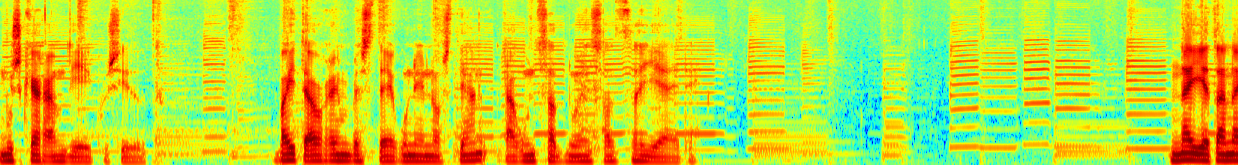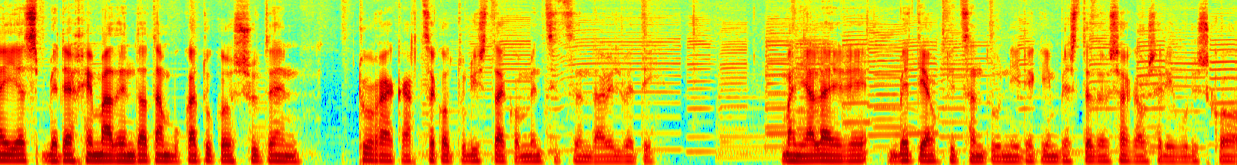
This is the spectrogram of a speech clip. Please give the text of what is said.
muskerra handia ikusi dut. Baita horren beste egunen ostean laguntzat duen saltzailea ere. Nahi eta nahi ez bere jema dendatan bukatuko zuten turrak hartzeko turista konbentzitzen dabil beti. Baina ala ere, beti aurkitzen du nirekin beste doza gauzari buruzko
